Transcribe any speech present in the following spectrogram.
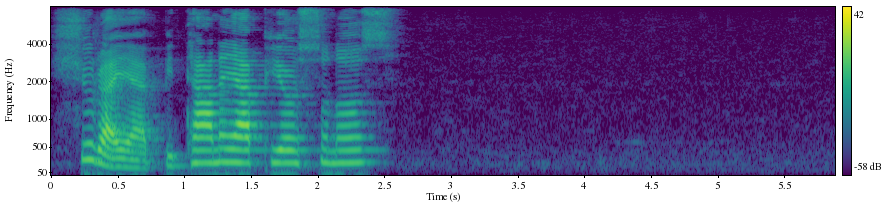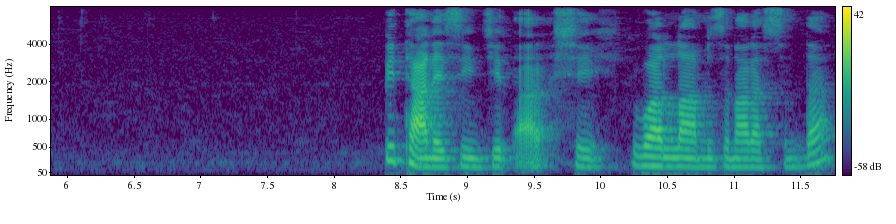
şuraya bir tane yapıyorsunuz. Bir tane zincir şey yuvarlağımızın arasında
